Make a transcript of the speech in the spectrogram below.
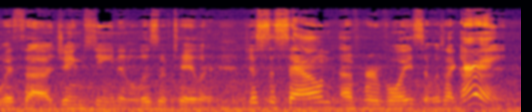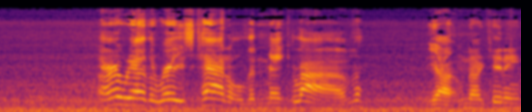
with uh, James Dean and Elizabeth Taylor. Just the sound of her voice, it was like, hey, I'd rather raise cattle than make love. Yeah, I'm not kidding.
